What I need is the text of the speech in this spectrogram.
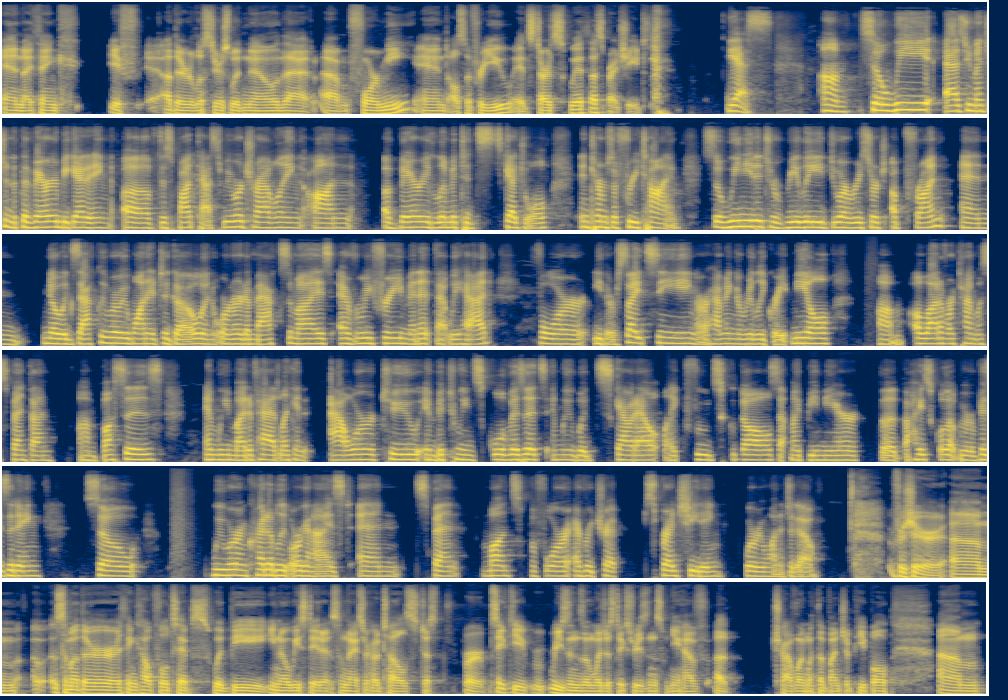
and I think if other listeners would know that um, for me and also for you, it starts with a spreadsheet. yes. Um, so we, as you mentioned at the very beginning of this podcast, we were traveling on a very limited schedule in terms of free time. So we needed to really do our research up front and know exactly where we wanted to go in order to maximize every free minute that we had for either sightseeing or having a really great meal. Um, a lot of our time was spent on um, buses, and we might have had like an hour or two in between school visits, and we would scout out like food stalls that might be near the, the high school that we were visiting. So we were incredibly organized and spent months before every trip spreadsheeting where we wanted to go. For sure. Um, some other, I think, helpful tips would be, you know, we stayed at some nicer hotels just for safety reasons and logistics reasons when you have a, traveling with a bunch of people. Um,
